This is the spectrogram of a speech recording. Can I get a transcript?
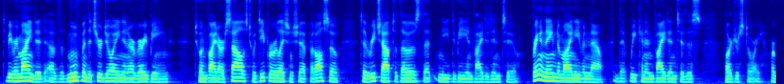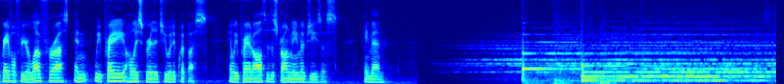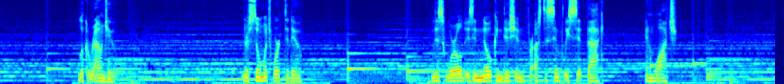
to be reminded of the movement that you're doing in our very being, to invite ourselves to a deeper relationship, but also to reach out to those that need to be invited into. Bring a name to mind even now that we can invite into this larger story. We're grateful for your love for us, and we pray, Holy Spirit, that you would equip us. And we pray it all through the strong name of Jesus. Amen. Look around you. There's so much work to do. This world is in no condition for us to simply sit back and watch.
